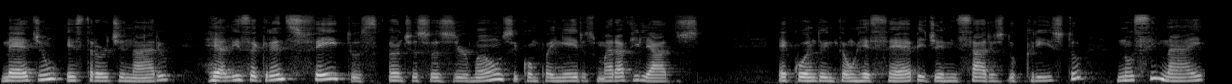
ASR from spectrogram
Médium extraordinário, realiza grandes feitos ante os seus irmãos e companheiros maravilhados. É quando então recebe de emissários do Cristo, no Sinai,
